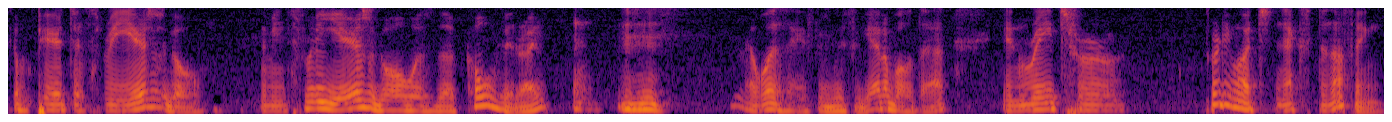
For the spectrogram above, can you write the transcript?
compared to three years ago. I mean, three years ago was the COVID, right? Mm-hmm. That was if we forget about that. And rates were pretty much next to nothing.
